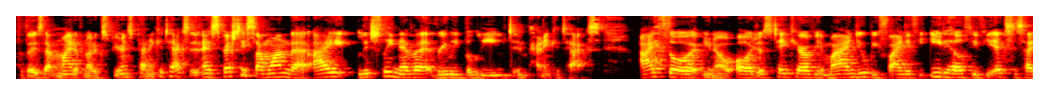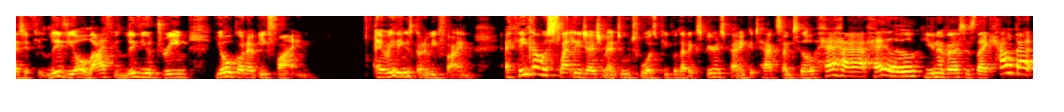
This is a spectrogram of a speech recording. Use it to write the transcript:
for those that might have not experienced panic attacks, and especially someone that I literally never really believed in panic attacks. I thought, you know, oh, just take care of your mind. You'll be fine if you eat healthy, if you exercise, if you live your life, you live your dream, you're going to be fine. Everything's going to be fine. I think I was slightly judgmental towards people that experience panic attacks until, haha, hello, oh, universe is like, how about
